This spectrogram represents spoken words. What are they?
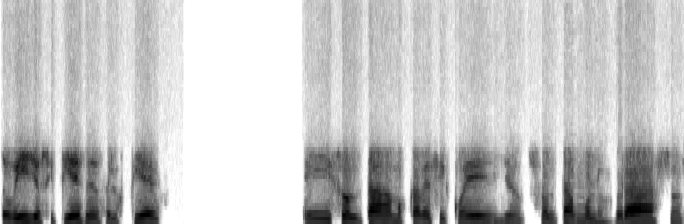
tobillos y pies desde los pies, y soltamos cabeza y cuello, soltamos los brazos.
